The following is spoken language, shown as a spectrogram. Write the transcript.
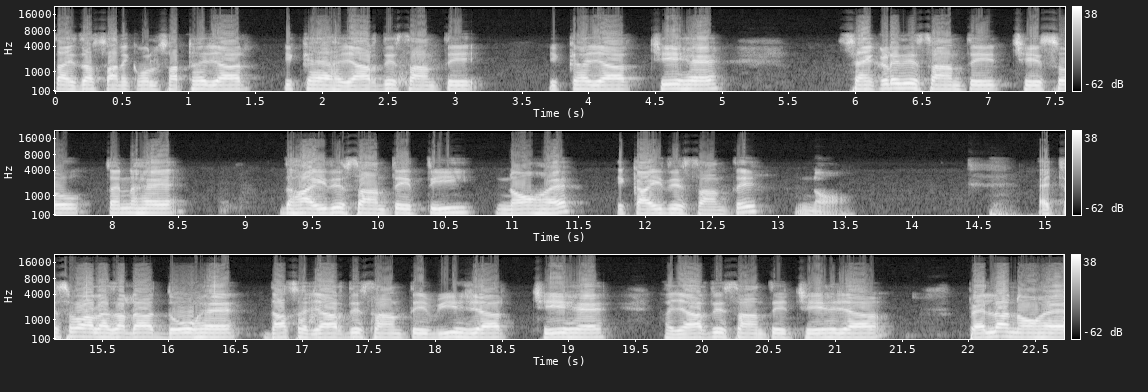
ਤਾਂ ਇਸ ਦਾ ਸਥਾਨਕ ਮੁੱਲ 60000 1 ਹੈ ਹਜ਼ਾਰ ਦੇ ਸਥਾਨ ਤੇ 1000 6 ਹੈ ਸੈਂਕੜੇ ਦੇ ਸਥਾਨ ਤੇ 600 3 ਹੈ, ਦਹਾਈ ਦੇ ਸਥਾਨ ਤੇ 30 9 ਹੈ, ਇਕਾਈ ਦੇ ਸਥਾਨ ਤੇ 9 ਐਚ ਸਵਾਲ ਹੈ ਸਾਡਾ 2 ਹੈ 10000 ਦੇ ਸਥਾਨ ਤੇ 20000 6 ਹੈ, ਹਜ਼ਾਰ ਦੇ ਸਥਾਨ ਤੇ 6000 ਪਹਿਲਾ 9 ਹੈ,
